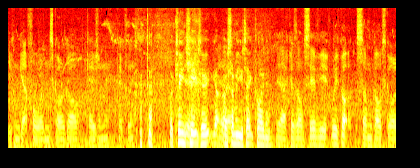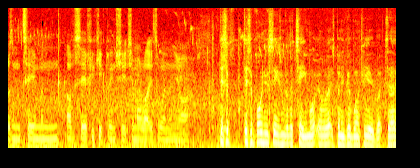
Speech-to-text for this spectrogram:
you can get forward and score a goal occasionally, hopefully. But clean Yeah. sheets are, are Yeah. something you take pride in. Yeah, because obviously if you, we've got some goal scorers in the team, and obviously if you keep clean sheets, you're more likely to win than you are. Dis- disappointing season for the team, it's been a good one for you. But uh,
